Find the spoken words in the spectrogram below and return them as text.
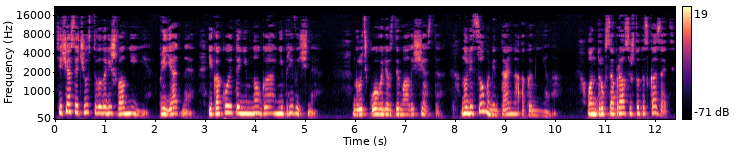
Сейчас я чувствовала лишь волнение, приятное и какое-то немного непривычное. Грудь Коваля вздымалась часто, но лицо моментально окаменело. Он вдруг собрался что-то сказать,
